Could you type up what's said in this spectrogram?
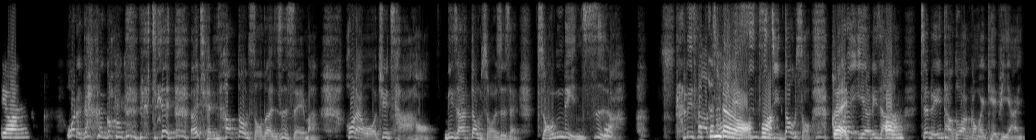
对啊，我就刚刚讲，这 而且你知道动手的人是谁吗？后来我去查吼，你知道动手的是谁？总领事啊。你知道总领事自己动手，对，你知道这里头都要讲为 KPI，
